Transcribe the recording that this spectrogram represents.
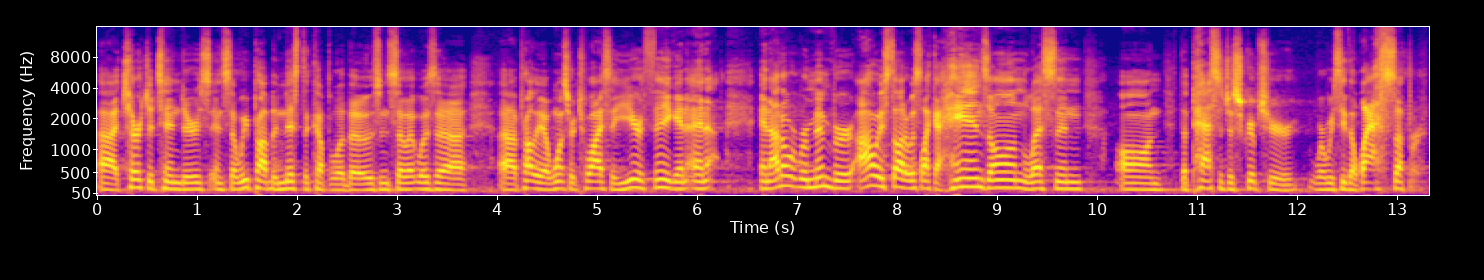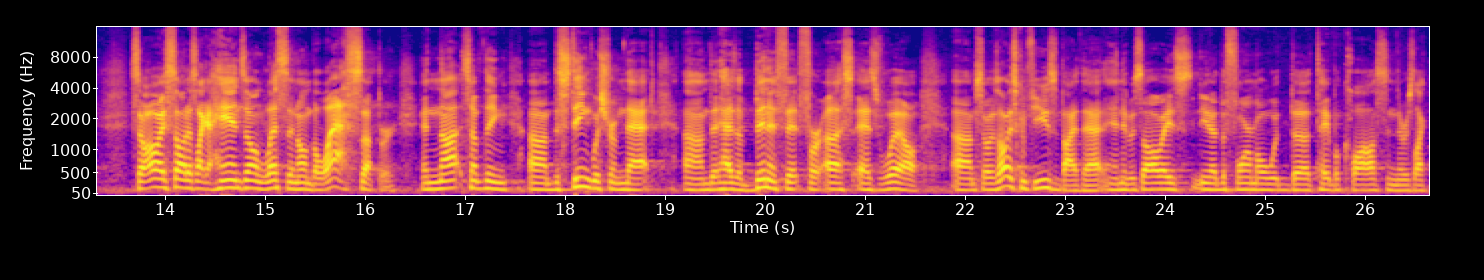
uh, church attenders, and so we probably missed a couple of those. And so it was a, uh, probably a once or twice a year thing. And, and, and I don't remember, I always thought it was like a hands on lesson on the passage of Scripture where we see the Last Supper. So I always saw it as like a hands on lesson on the Last Supper and not something um, distinguished from that um, that has a benefit for us as well. Um, so I was always confused by that. And it was always, you know, the formal with the tablecloths and there was like,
